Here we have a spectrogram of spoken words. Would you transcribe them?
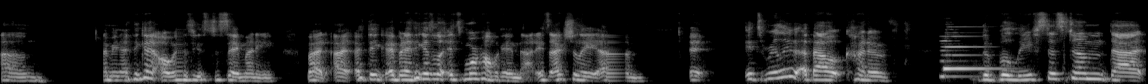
um, I mean, I think I always used to say money, but I, I think, but I think it's, it's more complicated than that. It's actually, um, it, it's really about kind of the belief system that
